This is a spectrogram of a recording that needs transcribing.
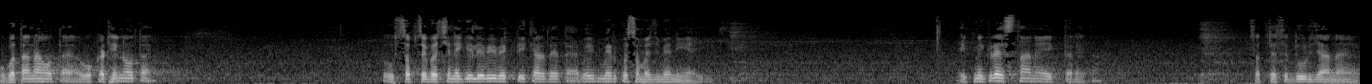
वो बताना होता है, वो कठिन होता है। तो उस सबसे बचने के लिए भी व्यक्ति कर देता है, भाई मेरे को समझ में नहीं आई। एक निग्रह स्थान है एक तरह का। सत्य से दूर जाना है।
